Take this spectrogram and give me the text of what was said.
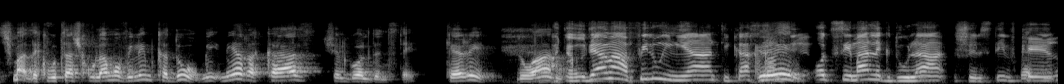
שמע, זו קבוצה שכולם מובילים כדור, מי, מי הרכז של גולדן סטייט? קרי, דורנט. אתה יודע מה, אפילו עניין, תיקח עוד סימן לגדולה של סטיב כן. קר,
